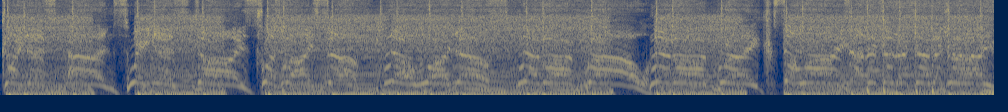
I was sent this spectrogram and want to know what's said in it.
kindness ends, weakness dies, trust myself, no one else, never bow, never break, so I step into the cemetery.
